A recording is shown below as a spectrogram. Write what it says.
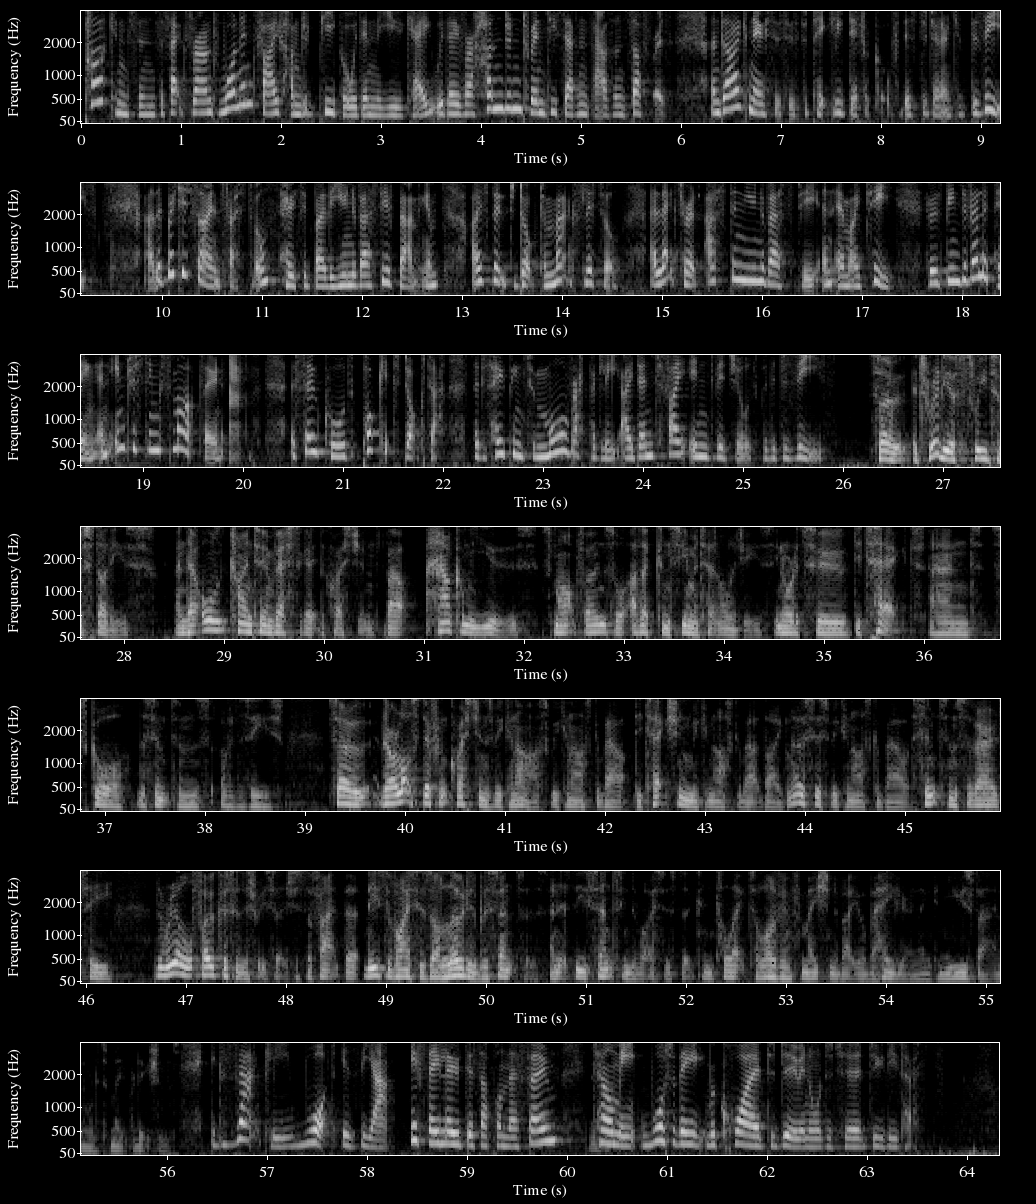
Parkinson's affects around 1 in 500 people within the UK, with over 127,000 sufferers, and diagnosis is particularly difficult for this degenerative disease. At the British Science Festival, hosted by the University of Birmingham, I spoke to Dr. Max Little, a lecturer at Aston University and MIT, who has been developing an interesting smartphone app, a so called Pocket Doctor, that is hoping to more rapidly identify individuals with the disease. So it's really a suite of studies and they're all trying to investigate the question about how can we use smartphones or other consumer technologies in order to detect and score the symptoms of a disease. So there are lots of different questions we can ask. We can ask about detection, we can ask about diagnosis, we can ask about symptom severity. The real focus of this research is the fact that these devices are loaded with sensors, and it's these sensing devices that can collect a lot of information about your behavior and then can use that in order to make predictions. Exactly what is the app? If they load this up on their phone, yeah. tell me what are they required to do in order to do these tests?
